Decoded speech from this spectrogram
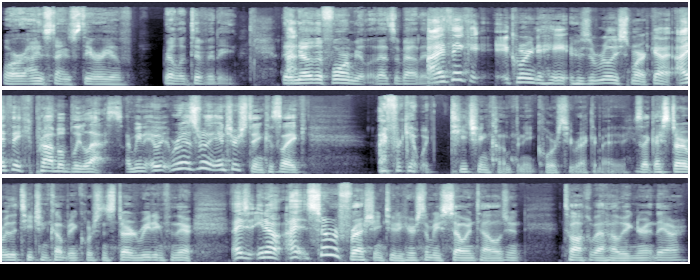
or Einstein's theory of relativity. They know the formula. That's about it. I think, according to Haidt, who's a really smart guy, I think probably less. I mean, it, it was really interesting because, like, I forget what teaching company course he recommended. He's like, I started with a teaching company course and started reading from there. I, you know, I, it's so refreshing too to hear somebody so intelligent talk about how ignorant they are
